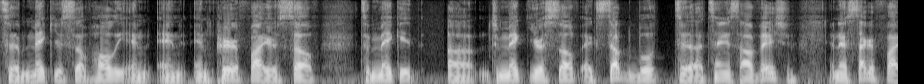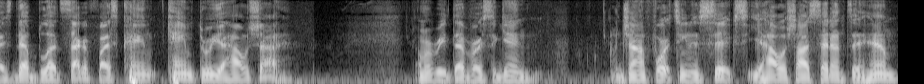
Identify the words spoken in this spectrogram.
to make yourself holy and and and purify yourself to make it uh, to make yourself acceptable to attain salvation. And that sacrifice, that blood sacrifice, came came through Yahweh Shai. I'm gonna read that verse again. John 14 and 6. Yahweh Shai said unto him,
